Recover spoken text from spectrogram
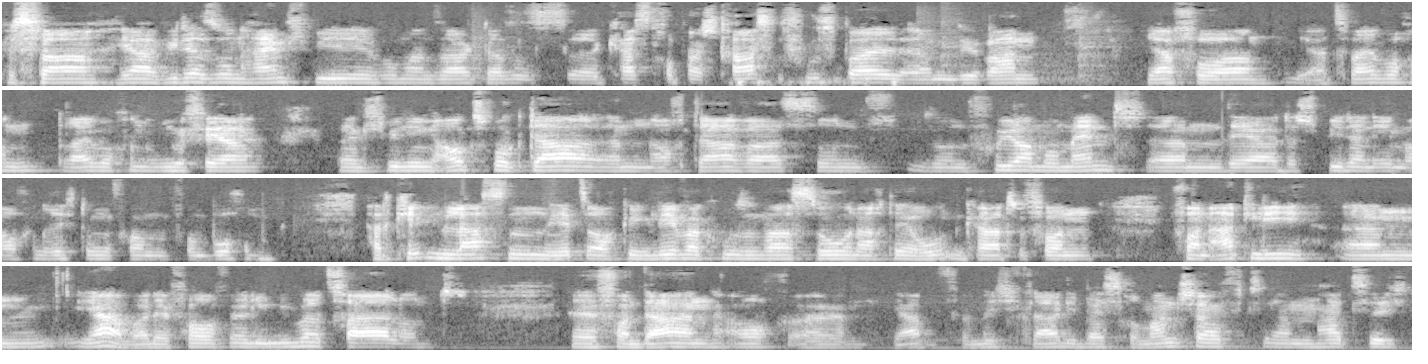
es war ja wieder so ein Heimspiel, wo man sagt, das ist äh, Kastropper Straßenfußball. Ähm, wir waren ja vor ja, zwei Wochen, drei Wochen ungefähr beim Spiel gegen Augsburg da. Ähm, auch da war es so ein, so ein früher Moment, ähm, der das Spiel dann eben auch in Richtung vom, vom Bochum hat kippen lassen. Jetzt auch gegen Leverkusen war es so, nach der roten Karte von, von Atli, ähm, ja, war der VfL in Überzahl und äh, von da an auch, äh, ja, für mich klar die bessere Mannschaft, ähm, hat sich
